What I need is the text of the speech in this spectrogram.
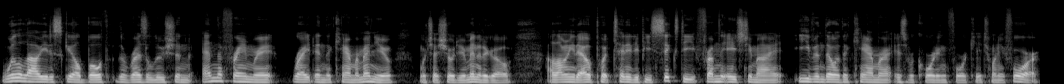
will allow you to scale both the resolution and the frame rate right in the camera menu, which I showed you a minute ago, allowing you to output 1080p 60 from the HDMI even though the camera is recording 4K 24.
